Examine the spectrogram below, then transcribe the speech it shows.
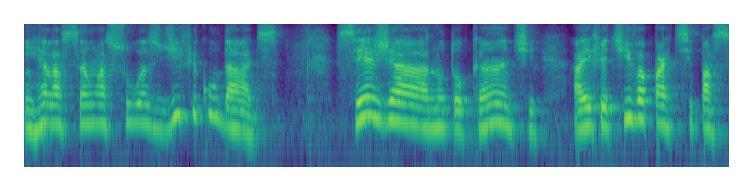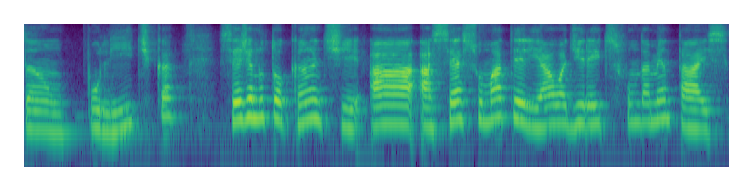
em relação às suas dificuldades, seja no tocante à efetiva participação política, seja no tocante a acesso material a direitos fundamentais,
